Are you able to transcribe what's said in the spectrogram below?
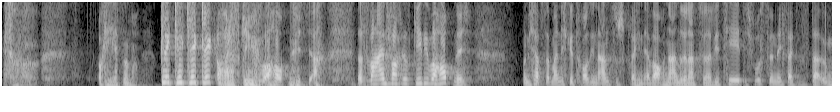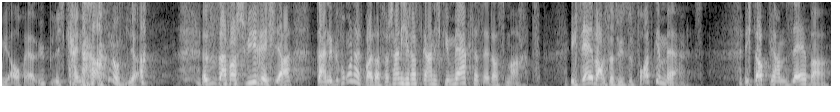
Ich so, okay, jetzt nochmal. Klick, klick, klick, klick. Oh, das ging überhaupt nicht, ja. Das war einfach, es geht überhaupt nicht. Und ich habe es aber nicht getraut, ihn anzusprechen. Er war auch eine andere Nationalität. Ich wusste nicht, vielleicht ist es da irgendwie auch eher üblich, keine Ahnung, ja. Es ist einfach schwierig, ja. Deine Gewohnheit war das. Wahrscheinlich hat er das gar nicht gemerkt, dass er das macht. Ich selber habe es natürlich sofort gemerkt. Ich glaube, wir haben selber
